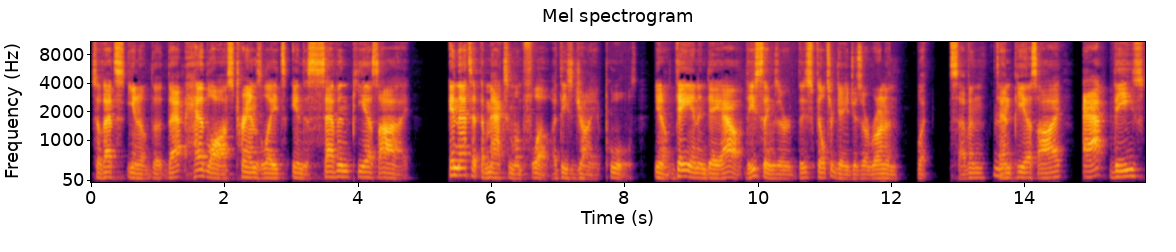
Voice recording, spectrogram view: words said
So that's, you know, the that head loss translates into 7 psi and that's at the maximum flow at these giant pools. You know, day in and day out, these things are these filter gauges are running what, 7, mm -hmm. 10 psi at these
